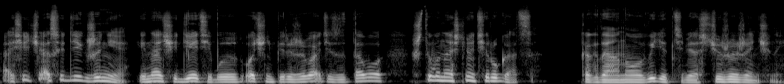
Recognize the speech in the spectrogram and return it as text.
А сейчас иди к жене, иначе дети будут очень переживать из-за того, что вы начнете ругаться, когда она увидит тебя с чужой женщиной.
